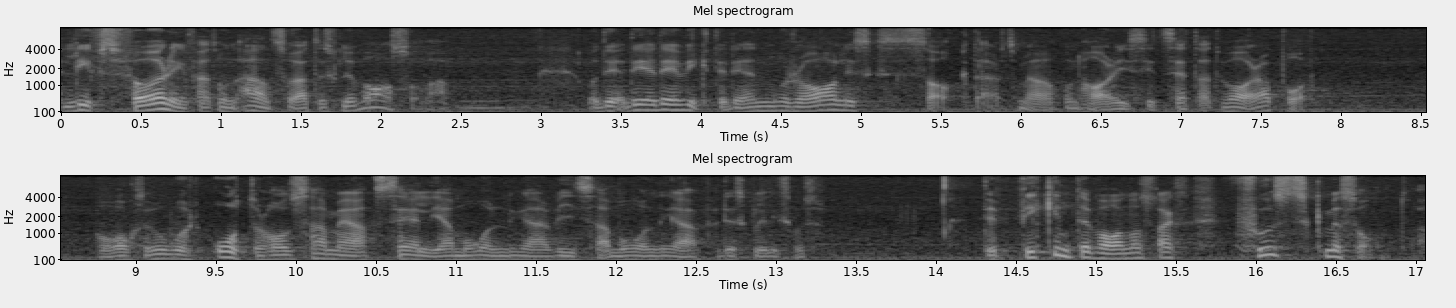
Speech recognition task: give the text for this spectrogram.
livsföring för att hon ansåg att det skulle vara så. Va? Och det, det, det är viktigt, det är en moralisk sak där som hon har i sitt sätt att vara på. Hon var också oerhört återhållsam med att sälja målningar, visa målningar. För det, skulle liksom, det fick inte vara någon slags fusk med sånt. Va?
